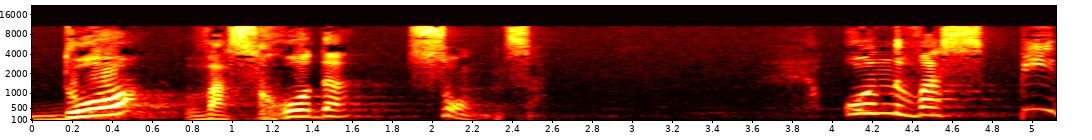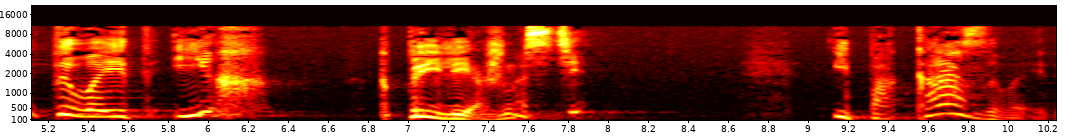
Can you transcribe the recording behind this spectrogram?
до восхода солнца. Он воспитывает их к прилежности и показывает,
